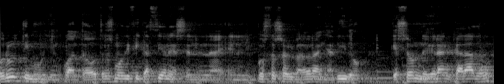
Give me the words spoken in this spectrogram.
Por último, y en cuanto a otras modificaciones en, el impuesto sobre el valor añadido que son de gran calado,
